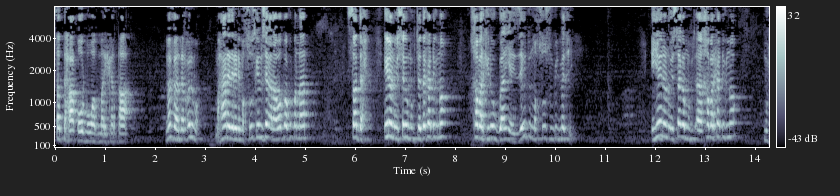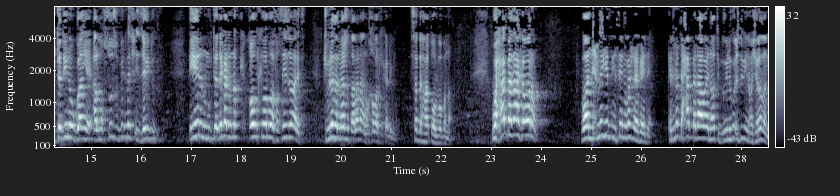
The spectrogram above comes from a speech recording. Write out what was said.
Saddexaa qowlba waad mari kartaa. Ma fahamtaan culimo maxaana idin idhi maqsuuska imse araabood baa ku banaan saddex inaanu isaga mubtade ka dhigno khabarkiina uu go-an yahay. Zaydun maqsuusun bilmadxi iyo inaanu isaga khabar ka dhigno mubtadiina uu go-an yahay almaqsuusu bilmadxi zaydun iyo inaanu mubtade ka dhigno qawlkii hor waafaqsanya soo aragti jumladan meesha taalana aanu khabarkii ka dhigno saddexaa qowlba banaan waxabadaa ka waran waa nicmo iyo bisaynu ka sheekayne kelmadda xabadaa baa inoo timid waynagu cusub yihiin cashiradan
